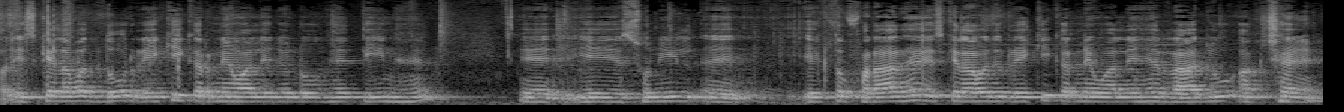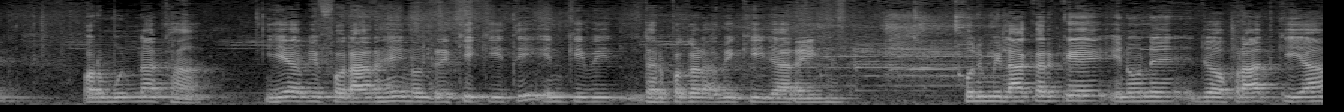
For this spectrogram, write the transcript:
और इसके अलावा दो रेकी करने वाले जो लोग हैं तीन हैं ये सुनील एक तो फरार है। इसके अलावा जो रेकी करने वाले हैं राजू अक्षय और मुन्ना खां। ये अभी फरार हैं, इन्होंने रेकी की थी, इनकी भी धरपकड़ अभी की जा रही है। कुल मिलाकर के इन्होंने जो अपराध किया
